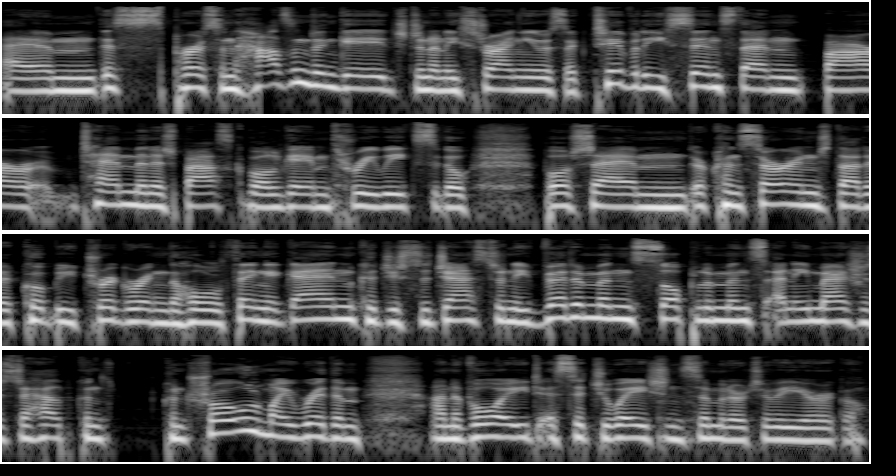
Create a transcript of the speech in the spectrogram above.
Um, this person hasn't engaged in any strenuous activity since then, bar 10 minute basketball game three weeks ago, but um, they're concerned that it could be triggering the whole thing again. Could you suggest any vitamins, supplements, any measures to help con- control my rhythm and avoid a situation similar to a year ago?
